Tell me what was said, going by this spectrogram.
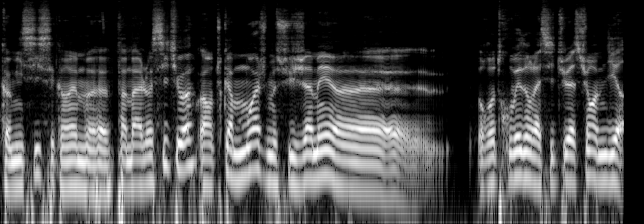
comme ici c'est quand même euh, pas mal aussi tu vois. En tout cas moi je me suis jamais euh, retrouvé dans la situation à me dire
